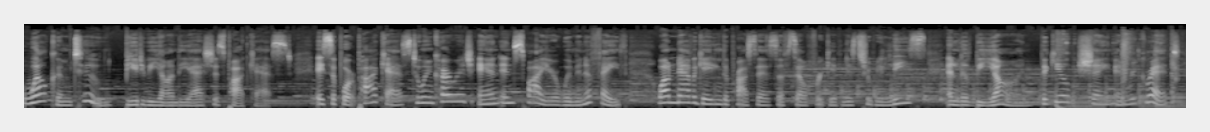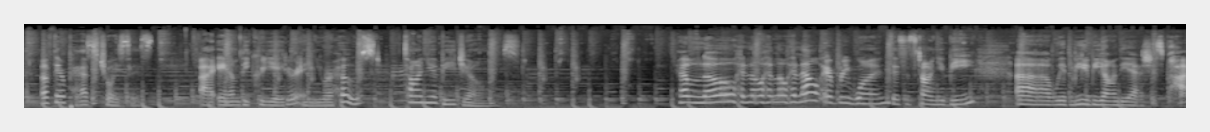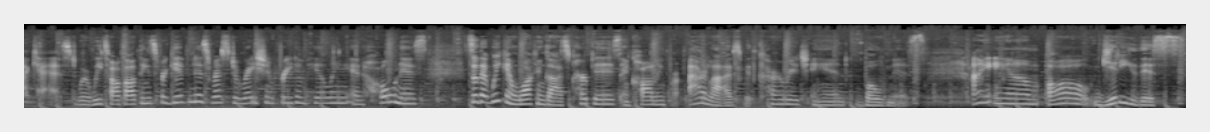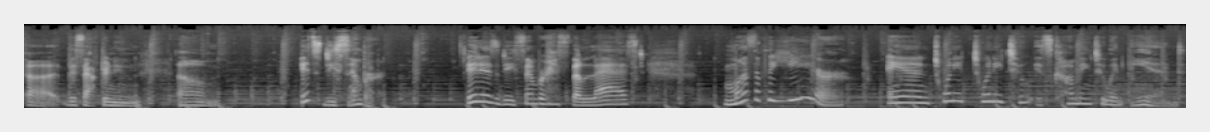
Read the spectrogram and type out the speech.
Welcome to Beauty Beyond the Ashes podcast, a support podcast to encourage and inspire women of faith while navigating the process of self forgiveness to release and live beyond the guilt, shame, and regret of their past choices. I am the creator and your host, Tonya B. Jones. Hello, hello, hello, hello, everyone. This is Tonya B. Uh, with Beauty Beyond the Ashes podcast, where we talk all things forgiveness, restoration, freedom, healing, and wholeness so that we can walk in God's purpose and calling for our lives with courage and boldness. I am all giddy this uh, this afternoon. Um, it's December. It is December. It's the last month of the year. And 2022 is coming to an end.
